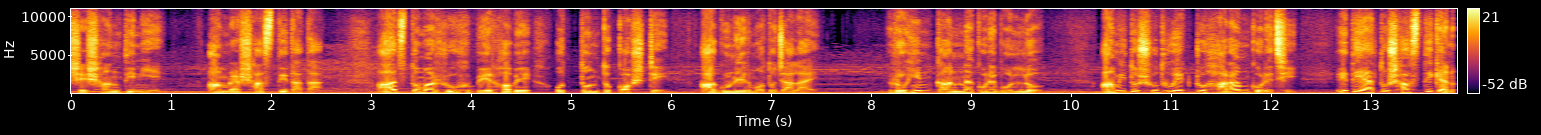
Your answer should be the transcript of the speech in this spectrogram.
আসে শান্তি নিয়ে। আমরা শাস্তিদাতা। আজ তোমার রুহ বের হবে অত্যন্ত কষ্টে, আগুনের মতো জ্বালায়। রহিম কান্না করে বলল, আমি তো শুধু একটু হারাম করেছি, এতে এত শাস্তি কেন?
